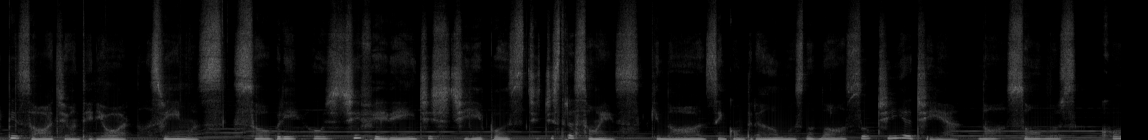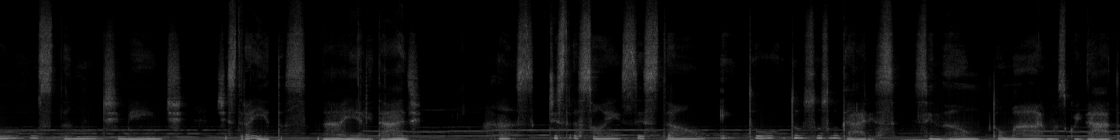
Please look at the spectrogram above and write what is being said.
episódio anterior, nós vimos sobre os diferentes tipos de distrações que nós encontramos no nosso dia a dia. Nós somos constantemente distraídos. Na realidade, as distrações estão em todos os lugares. Se não tomarmos cuidado,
